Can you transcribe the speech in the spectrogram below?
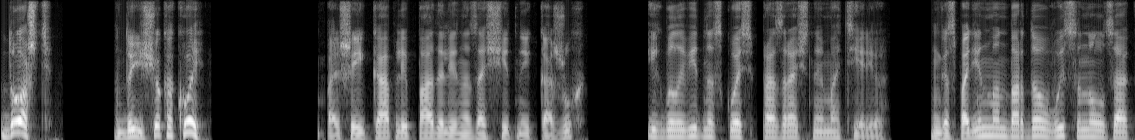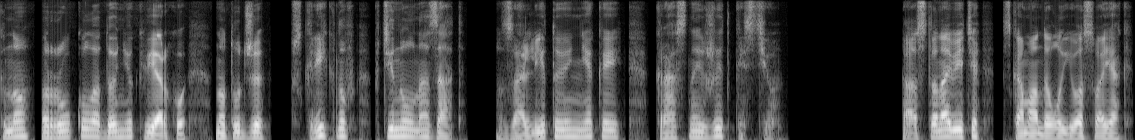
Дождь! Да еще какой! Большие капли падали на защитный кожух, их было видно сквозь прозрачную материю. Господин Монбардо высунул за окно руку ладонью кверху, но тут же, вскрикнув, втянул назад, залитую некой красной жидкостью. «Остановите!» — скомандовал его свояк.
